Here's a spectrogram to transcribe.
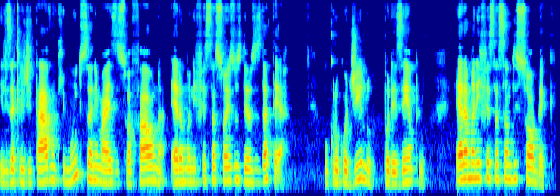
Eles acreditavam que muitos animais de sua fauna eram manifestações dos deuses da terra. O crocodilo, por exemplo, era a manifestação de Sobek,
